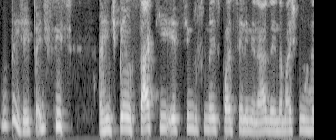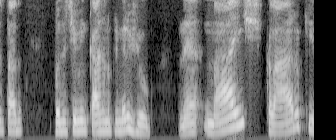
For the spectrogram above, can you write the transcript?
Não tem jeito, é difícil a gente pensar que esse time do Fluminense pode ser eliminado, ainda mais com um resultado positivo em casa no primeiro jogo. Né? Mas, claro que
